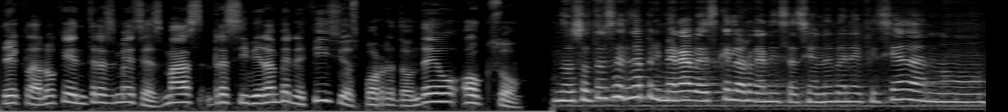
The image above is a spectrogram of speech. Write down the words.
declaró que en tres meses más recibirán beneficios por redondeo OXO. Nosotros es la primera vez que la organización es beneficiada, no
